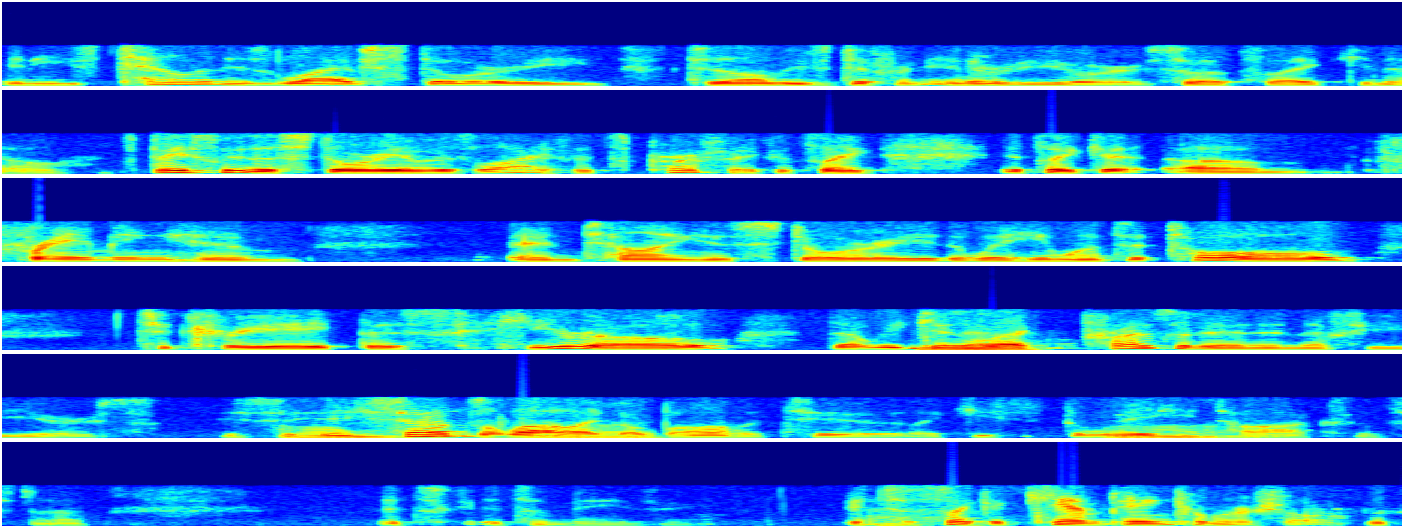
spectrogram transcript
and he's telling his life story to all these different interviewers. So it's like you know, it's basically the story of his life. It's perfect. It's like it's like a, um, framing him and telling his story the way he wants it told to create this hero that we can Yeah. elect president in a few years. He's, Oh he sounds a lot like Obama too. Like he's the way Oh. he talks and stuff. It's it's amazing. It's just like a campaign commercial. It's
